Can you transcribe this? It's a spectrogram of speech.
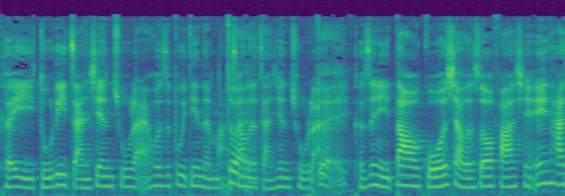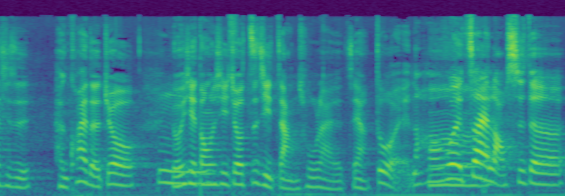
可以独立展现出来，或是不一定能马上的展现出来，对。可是你到国小的时候发现，哎、欸，他其实。很快的就有一些东西就自己长出来了，这样、嗯。对，然后会在老师的、嗯、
